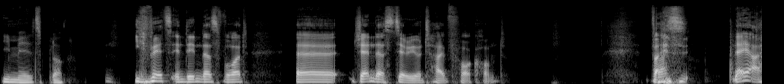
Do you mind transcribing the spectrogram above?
E-Mails blockt. E-Mails, in denen das Wort äh, Gender Stereotype vorkommt. Weil, sie- naja,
